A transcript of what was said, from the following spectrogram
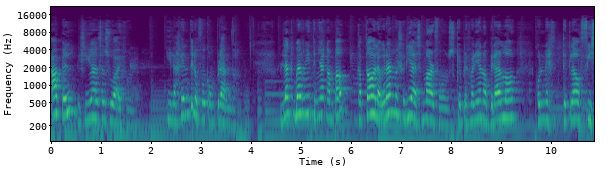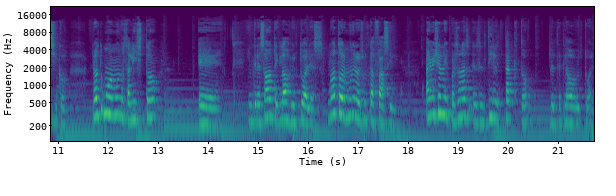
Apple decidió lanzar su iPhone y la gente lo fue comprando. BlackBerry tenía captado la gran mayoría de smartphones que preferían operarlo con un teclado físico. No todo el mundo está listo eh, interesado en teclados virtuales. No a todo el mundo le resulta fácil. Hay millones de personas en sentir el tacto del teclado virtual.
